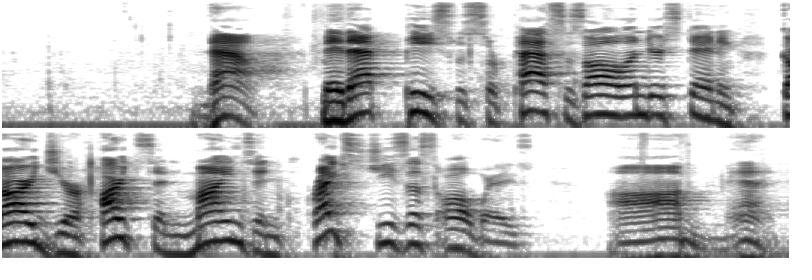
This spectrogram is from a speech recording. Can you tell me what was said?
Now, may that peace which surpasses all understanding guard your hearts and minds in Christ Jesus always. Amen.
